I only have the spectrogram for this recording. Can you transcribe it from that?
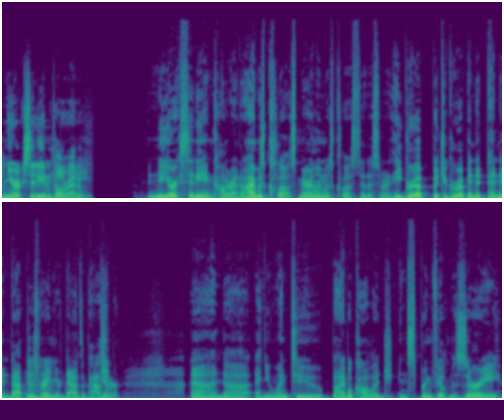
New York City and Colorado. In New York City and Colorado. I was close. Maryland was close to this sort of. He grew up, but you grew up independent Baptist, right? And your dad's a pastor. And uh, and you went to Bible college in Springfield, Missouri.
